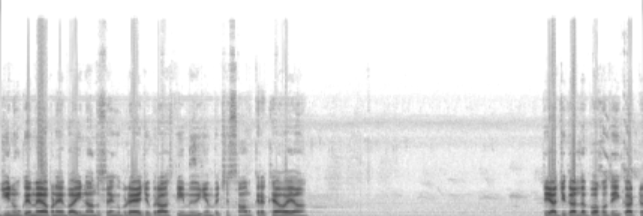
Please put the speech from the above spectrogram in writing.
ਜਿਹਨੂੰ ਕਿ ਮੈਂ ਆਪਣੇ ਬਾਈ ਨੰਦ ਸਿੰਘ ਬੜੈਚ ਵਿਰਾਸਤੀ ਮਿਊਜ਼ੀਅਮ ਵਿੱਚ ਸਾਂਭ ਕੇ ਰੱਖਿਆ ਹੋਇਆ। ਤੇ ਅੱਜ ਕੱਲ ਬਹੁਤ ਹੀ ਘੱਟ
